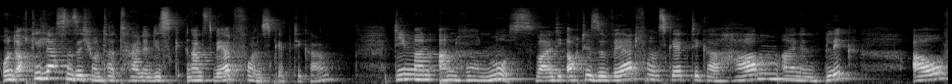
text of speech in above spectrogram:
Und auch die lassen sich unterteilen in die ganz wertvollen Skeptiker, die man anhören muss, weil die, auch diese wertvollen Skeptiker haben einen Blick auf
